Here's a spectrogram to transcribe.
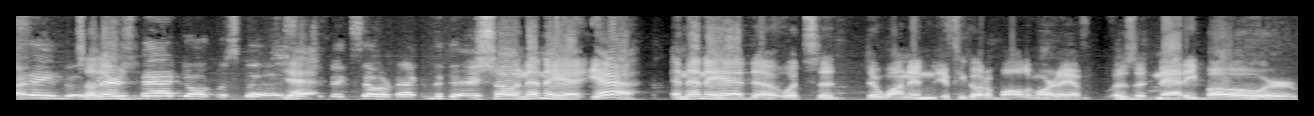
right. Same movie So there's- Mad Dog was uh, Yeah. such a big seller back in the day. So and then they had yeah, and then they had uh, what's the the one in if you go to Baltimore they have was it Natty Boh or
